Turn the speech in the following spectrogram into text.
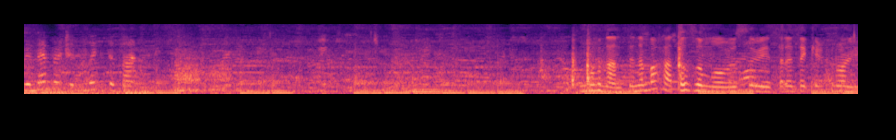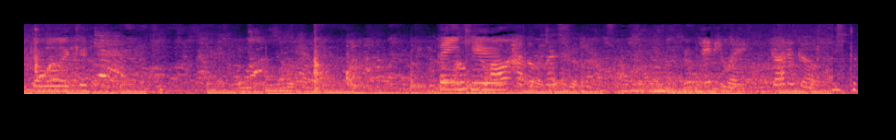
Remember to click the button. Богдан, ти набагато замовив собі три таких роликів великих. Тільки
